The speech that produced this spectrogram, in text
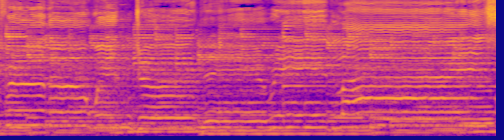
through the window, there it lies.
